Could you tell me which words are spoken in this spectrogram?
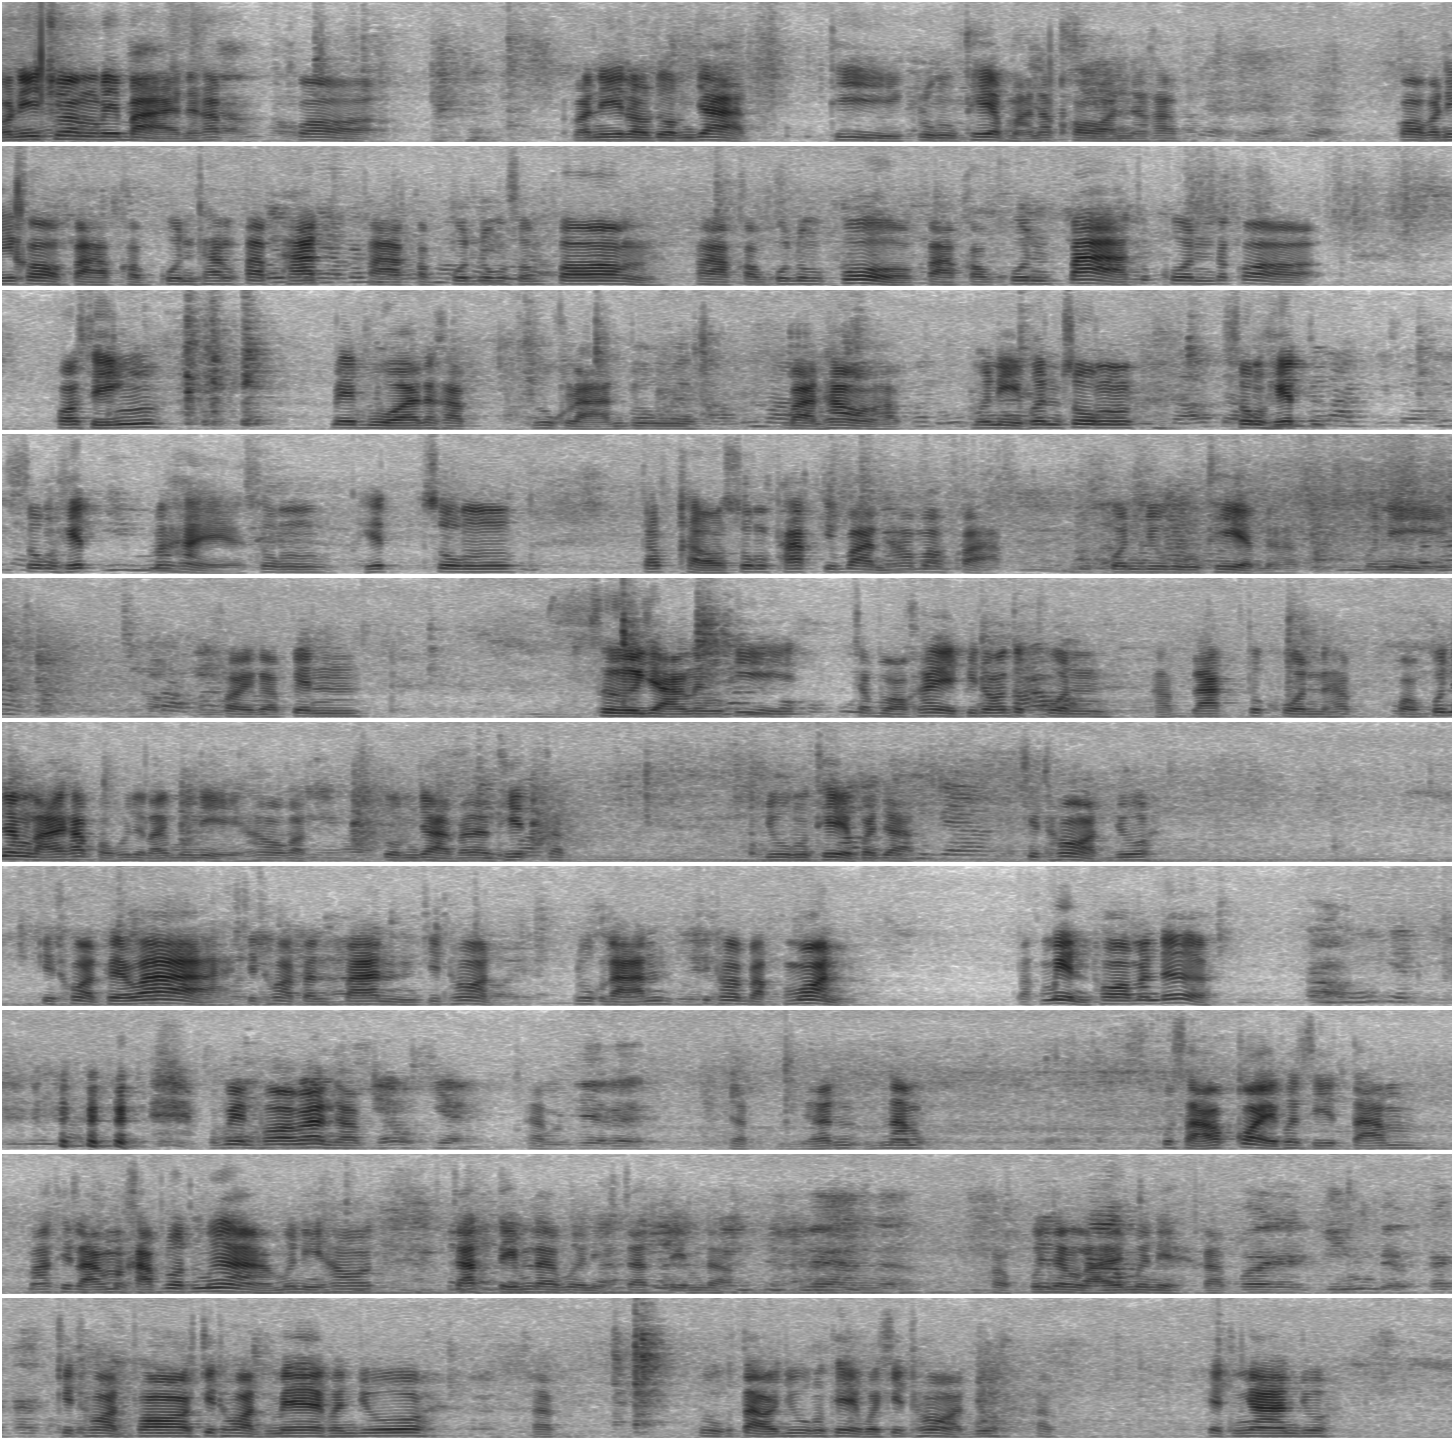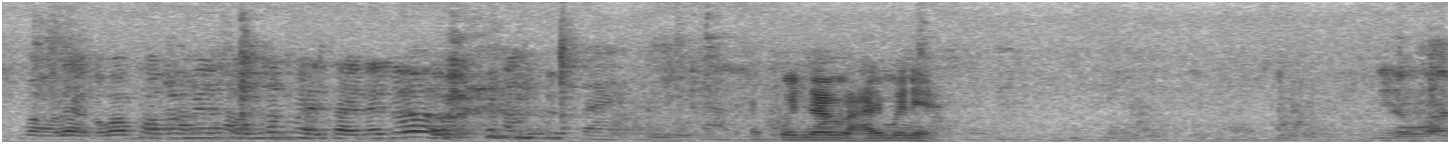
วันนี้ช่วงบ่ายๆนะครับ ก็วันนี้เรารวมญาติที่กรุงเทพมหานครนะครับ ก็วันนี้ก็ฝากขอบคุณทั้งป้าพัด ฝากขอบคุณลุงสมปอง ฝากขอบคุณลุงโป้ฝากขอบคุณป้าทุกคนแล้วก็พอสิงห์แม่บัวนะครับ ลูกหลานอยู่บ้านเฮาครับเมื่อนี้เพิ่นทรงทรงเฮ็ดทรงเฮ็ดมาให้ทรงเฮ็ดทรงกับเขาวทรงพักอยู่บ้านเฮามาฝากทุกคนอยู่กรุงเทพนะครับเมื่อนี้ ข่อยก็เป็นสื่ออย่างหนึ่งที่จะบอกให้พี่น้องทุกคนครับรักทุกคนนะครับ ขอบคุณอยังหลายครับขอบคุณอย่างหลายมือนี่เฮากับรวมญาติวันอาทิตย์ครับอยู่กรุงเทพก็อยากคิดฮอดอยู่คิดฮอดแปลว่าคิดฮอดปันปันคิดฮอดลูกหลานคิดฮอดบักม่อน บักเม่นพอมันเด้อ ครับบักเม่นพอมันครับเกี่ยวเคียงครับโอเคเลย ครับเดี๋ยวนำผู้สาวก้อยเพื่อสีตาม มาทีหลังมาขับรถเมื่อมื่อนี้เฮาจัดเต็มแล้วมื่อนี้จัดเต็มแล้วแม่นน่ะขอบคุณอย่างหลายมื่อนี้ครับ คอยก็กินแบบกักๆคิดฮอดพ่อคิดฮอดแม่เพิ่นอยู่ครับลูกเต่าอยู่กรุงเทพก็คิดฮอดอยู่ครับเฮ็ดงานอยู่บอกแล้วก็ว่าพ่อกับแม่ส่งเงินมาให้ใส่ได้เด้อขอบคุณอย่างหลายมื่อนี้อย่างว่า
